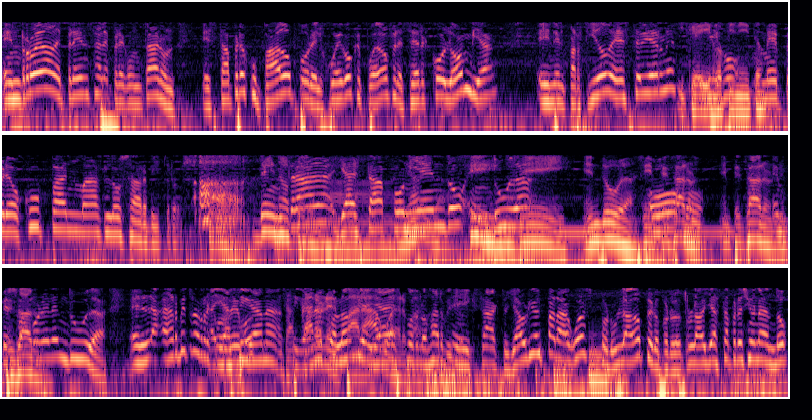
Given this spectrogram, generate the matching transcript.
En rueda de prensa le preguntaron, ¿está preocupado por el juego que puede ofrecer Colombia en el partido de este viernes? ¿Y qué dijo? Me preocupan más los árbitros. Ah, de entrada ya está poniendo en duda. Sí, en duda, sí, Ojo. empezaron, empezaron, Empezó a empezaron. poner en duda. El árbitro, recordemos... si gana, si gana Colombia ya es por los árbitros. Exacto, ya abrió el paraguas por un lado, pero por el otro lado ya está presionando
